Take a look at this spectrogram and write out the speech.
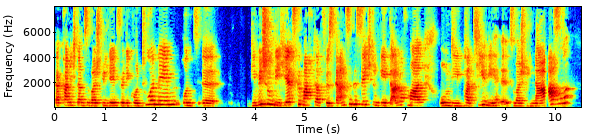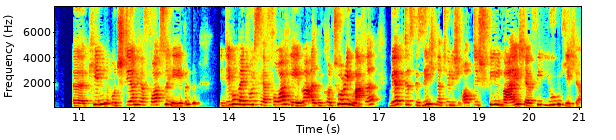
Da kann ich dann zum Beispiel den für die Kontur nehmen und äh, die Mischung, die ich jetzt gemacht habe, fürs ganze Gesicht und gehe dann nochmal um die Partien, die, äh, zum Beispiel Nase, äh, Kinn und Stirn hervorzuheben in dem Moment, wo ich es hervorhebe, ein Contouring mache, wirkt das Gesicht natürlich optisch viel weicher, viel jugendlicher.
